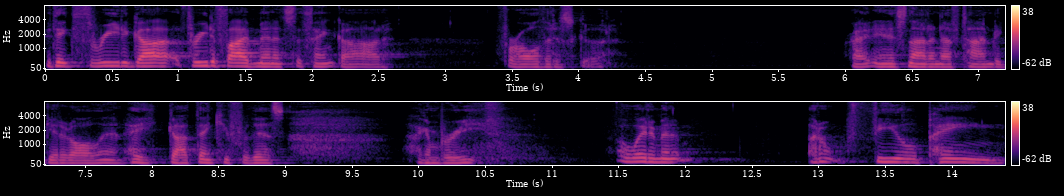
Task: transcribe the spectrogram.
I take three to, God, three to five minutes to thank God for all that is good. Right? And it's not enough time to get it all in. Hey, God, thank you for this. I can breathe. Oh, wait a minute. I don't feel pain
